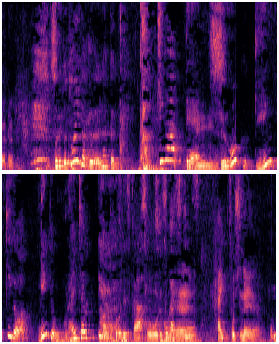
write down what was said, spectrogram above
それととにかくなんか活気があって、すごく元気が元気をもらえちゃうっていうところですか、そうですね。こが好きですはい。そしてね本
